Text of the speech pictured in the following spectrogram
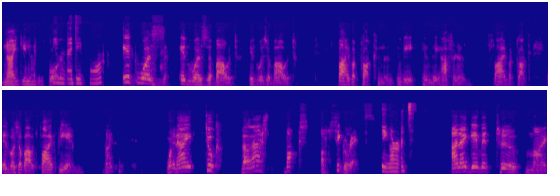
1994 Ninety-four. it was it was about it was about five o'clock in the in the in the afternoon five o'clock it was about 5 p.m right when i took the last box of cigarettes Cigarettes. and i gave it to my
